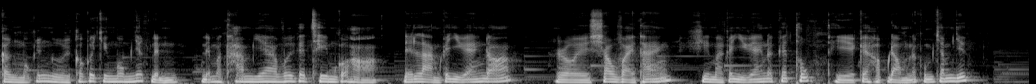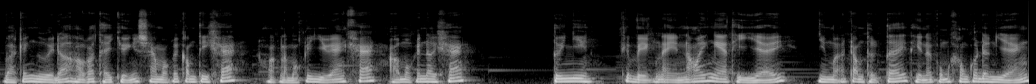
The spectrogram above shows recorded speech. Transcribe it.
cần một cái người có cái chuyên môn nhất định để mà tham gia với cái team của họ để làm cái dự án đó. Rồi sau vài tháng, khi mà cái dự án đó kết thúc thì cái hợp đồng nó cũng chấm dứt. Và cái người đó họ có thể chuyển sang một cái công ty khác hoặc là một cái dự án khác ở một cái nơi khác. Tuy nhiên, cái việc này nói nghe thì dễ, nhưng mà ở trong thực tế thì nó cũng không có đơn giản.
